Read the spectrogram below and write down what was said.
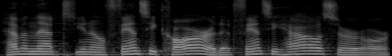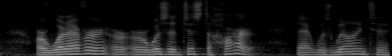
having that, you know, fancy car or that fancy house or, or, or whatever? Or, or was it just a heart that was willing to,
